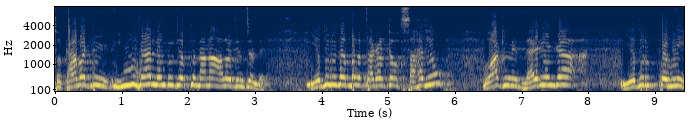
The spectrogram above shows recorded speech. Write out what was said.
సో కాబట్టి ఇన్నిసార్లు ఎందుకు చెప్తున్నానో ఆలోచించండి. ఎదురు దెబ్బలు తగలటం సహజం. వాటిని ధైర్యంగా ఎదుర్కొని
